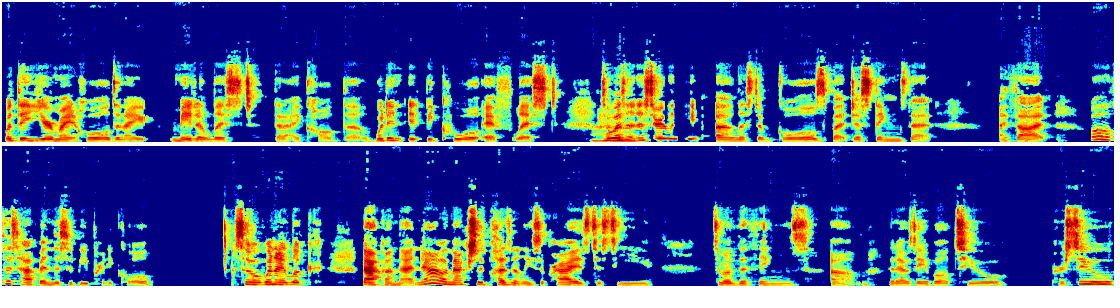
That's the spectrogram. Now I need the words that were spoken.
what the year might hold. And I made a list that I called the Wouldn't It Be Cool If list. So it wasn't necessarily a list of goals, but just things that I thought, oh, if this happened, this would be pretty cool. So when I look back on that now, I'm actually pleasantly surprised to see some of the things um, that I was able to pursue,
